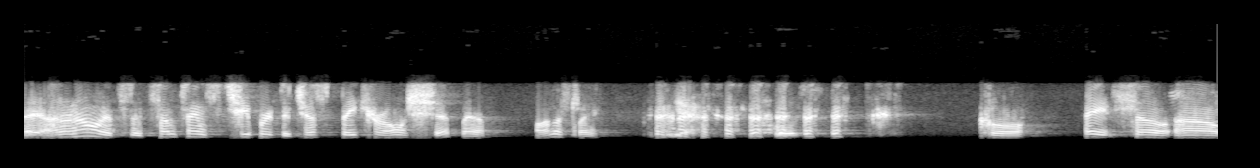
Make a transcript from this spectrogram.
I, I don't know. It's it's sometimes cheaper to just bake your own shit, man. Honestly. Yeah, of course. cool. Hey, so uh,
